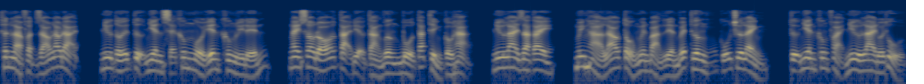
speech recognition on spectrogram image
Thân là Phật giáo lao đại, như tới tự nhiên sẽ không ngồi yên không lý đến, ngay sau đó tại địa tàng vương Bồ Tát thỉnh cầu hạ, như Lai ra tay, Minh Hà Lao Tổ nguyên bản liền vết thương cũ chưa lành, tự nhiên không phải như Lai đối thủ,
